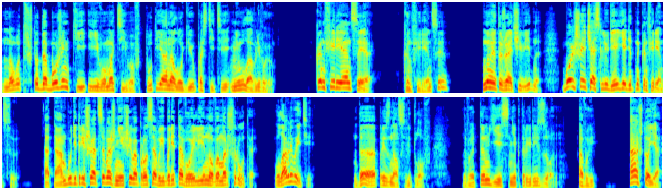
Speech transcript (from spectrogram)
Но вот что до боженьки и его мотивов, тут я аналогию, простите, не улавливаю. Конференция. Конференция? Ну, это же очевидно. Большая часть людей едет на конференцию. А там будет решаться важнейший вопрос о выборе того или иного маршрута. Улавливаете? Да, признал Светлов. В этом есть некоторый резон. А вы? А что я?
